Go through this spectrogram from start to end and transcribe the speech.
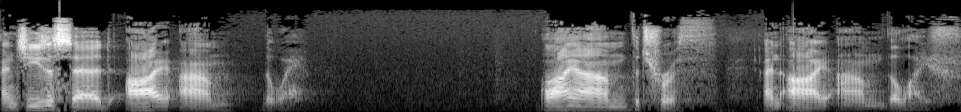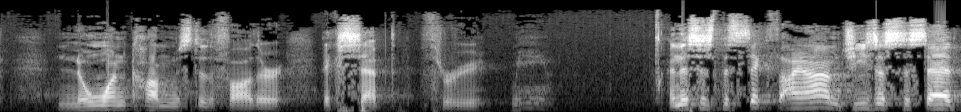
And Jesus said, I am the way. I am the truth and I am the life. No one comes to the Father except through me. And this is the sixth I am. Jesus has said,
